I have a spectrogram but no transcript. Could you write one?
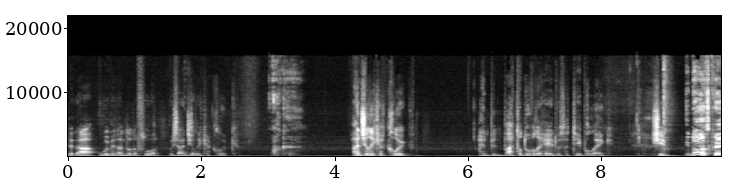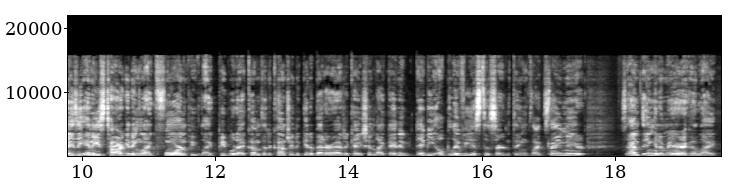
that that woman under the floor was Angelika Kluk. Okay. Angelika Kluk had been battered over the head with a table leg. She You know what's crazy? And he's targeting like foreign people, like people that come to the country to get a better education. Like they they be oblivious to certain things. Like same here, same thing in America. Like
